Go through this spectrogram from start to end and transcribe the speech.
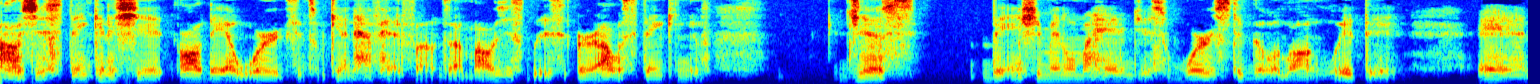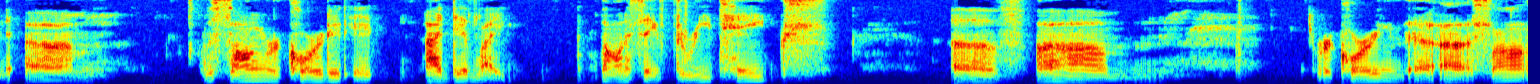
I was just thinking of shit all day at work since we can't have headphones. Um, I was just listening, or I was thinking of just the instrumental in my head and just words to go along with it. And um, the song recorded it. I did like I want to say three takes of um, recording the uh, song,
